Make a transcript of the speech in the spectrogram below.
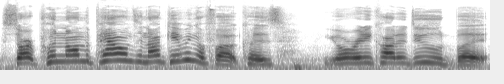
start putting on the pounds and not giving a fuck because you already caught a dude. But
